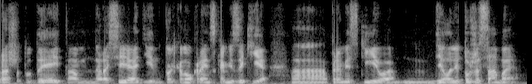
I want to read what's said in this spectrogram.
Russia Today, там Россия-1, только на украинском языке, прямо из Киева делали то же самое –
